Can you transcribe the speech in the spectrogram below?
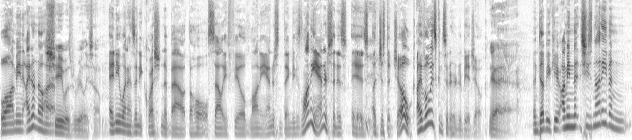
Well, I mean, I don't know how she was really something. anyone has any question about the whole Sally Field, Loni Anderson thing because Loni Anderson is is a, just a joke. I've always considered her to be a joke. Yeah, yeah. yeah. And WQ, I mean, she's not even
